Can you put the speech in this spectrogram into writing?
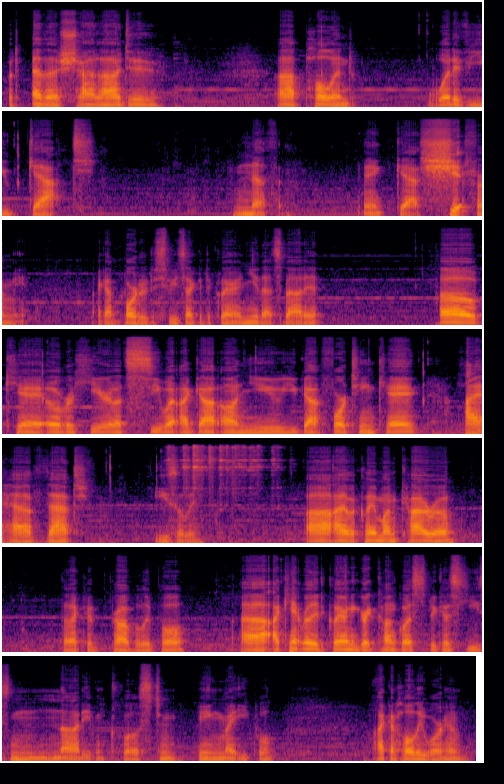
Whatever shall I do? Ah, uh, Poland, what have you got? Nothing. Ain't got shit from me. I got border disputes I could declare on you, that's about it. Okay, over here, let's see what I got on you. You got 14k. I have that easily. Uh, I have a claim on Cairo that I could probably pull. Uh, I can't really declare any great conquests because he's not even close to being my equal. I could holy war him.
